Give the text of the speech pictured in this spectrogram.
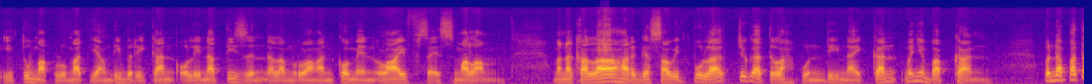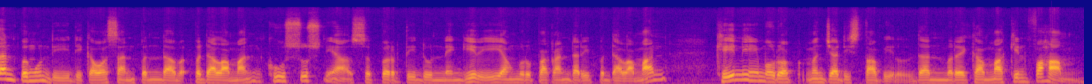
Itu maklumat yang diberikan oleh netizen dalam ruangan komen live saya semalam. Manakala harga sawit pula juga telah pun dinaikkan menyebabkan pendapatan pengundi di kawasan pedalaman khususnya seperti Dun Nenggiri yang merupakan dari pedalaman kini menjadi stabil dan mereka makin faham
